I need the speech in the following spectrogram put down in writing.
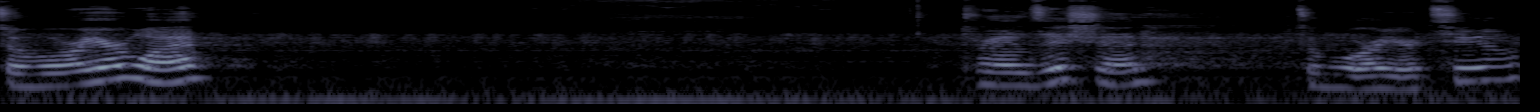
to warrior one. Transition to warrior two.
